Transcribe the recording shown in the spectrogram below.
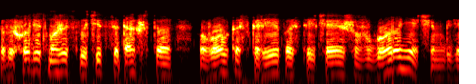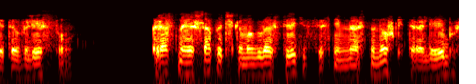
Выходит, может случиться так, что волка скорее повстречаешь в городе, чем где-то в лесу. Красная шапочка могла встретиться с ним на остановке троллейбус,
